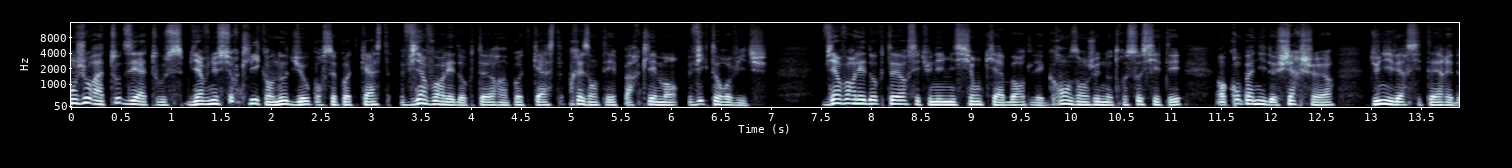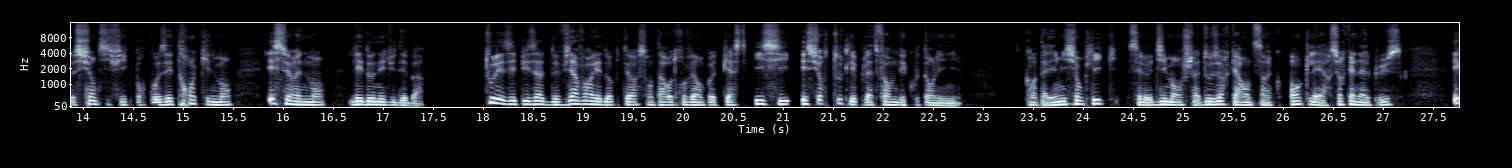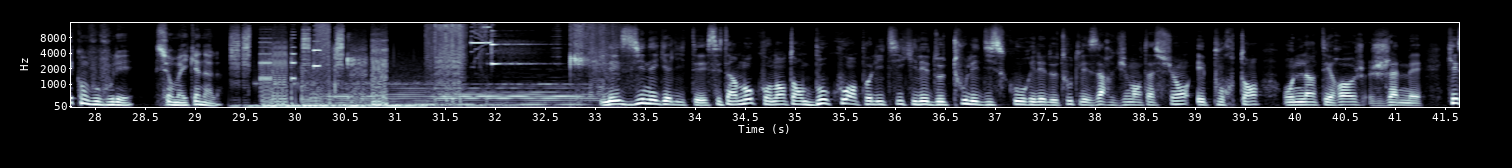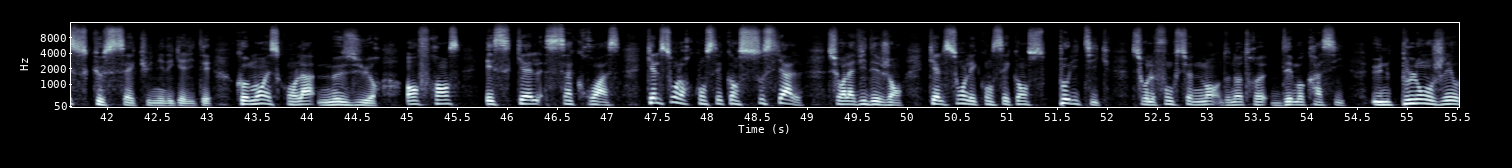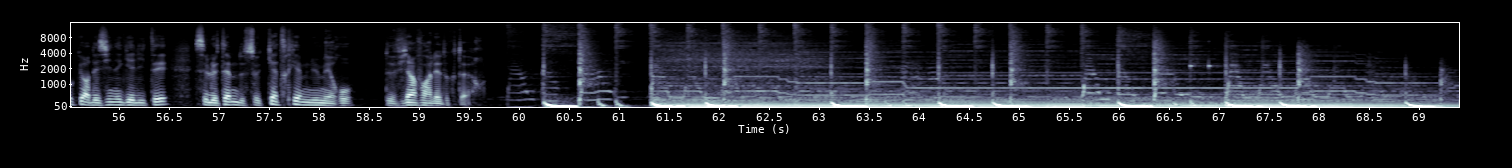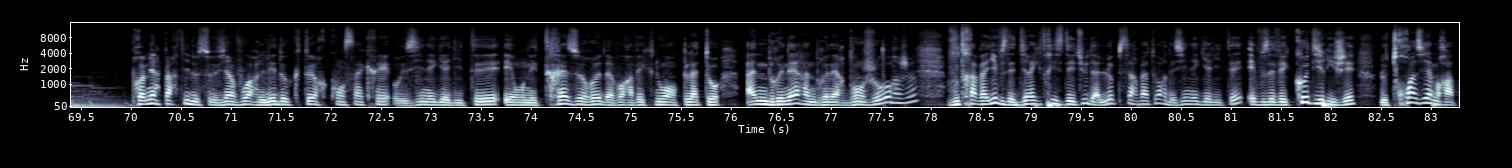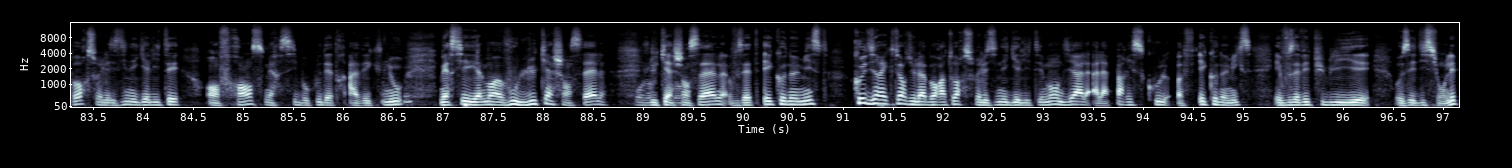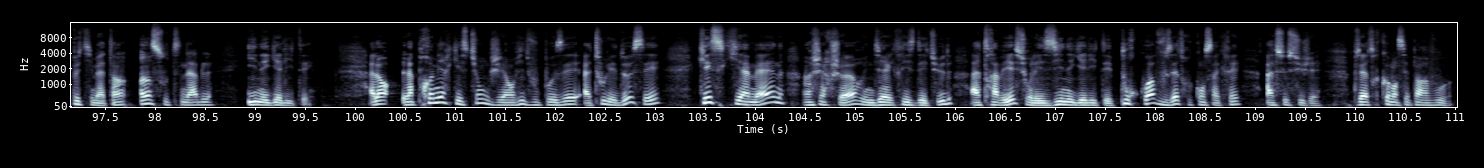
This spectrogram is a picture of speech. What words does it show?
Bonjour à toutes et à tous. Bienvenue sur Clic en audio pour ce podcast Viens voir les docteurs, un podcast présenté par Clément Viktorovitch. Viens voir les docteurs, c'est une émission qui aborde les grands enjeux de notre société en compagnie de chercheurs, d'universitaires et de scientifiques pour poser tranquillement et sereinement les données du débat. Tous les épisodes de Viens voir les docteurs sont à retrouver en podcast ici et sur toutes les plateformes d'écoute en ligne. Quant à l'émission Clic, c'est le dimanche à 12h45 en clair sur Canal+, et quand vous voulez, sur MyCanal. Les inégalités, c'est un mot qu'on entend beaucoup en politique, il est de tous les discours, il est de toutes les argumentations, et pourtant on ne l'interroge jamais. Qu'est-ce que c'est qu'une inégalité? Comment est-ce qu'on la mesure? En France, est-ce qu'elle s'accroisse? Quelles sont leurs conséquences sociales sur la vie des gens? Quelles sont les conséquences politiques sur le fonctionnement de notre démocratie? Une plongée au cœur des inégalités, c'est le thème de ce quatrième numéro de Viens voir les docteurs. Première partie de ce Viens voir les docteurs consacré aux inégalités et on est très heureux d'avoir avec nous en plateau Anne Brunner. Anne Brunner, bonjour. Bonjour. Vous travaillez, vous êtes directrice d'études à l'Observatoire des inégalités et vous avez co-dirigé le troisième rapport sur les inégalités en France. Merci beaucoup d'être avec nous. Merci également à vous, Lucas Chancel. Bonjour, Lucas bonjour. Chancel, vous êtes économiste, co-directeur du laboratoire sur les inégalités mondiales à la Paris School of Economics et vous avez publié aux éditions Les Petits Matins Insoutenable inégalité. Alors, la première question que j'ai envie de vous poser à tous les deux, c'est qu'est-ce qui amène un chercheur, une directrice d'études, à travailler sur les inégalités? Pourquoi vous êtes consacré à ce sujet? Peut-être commencer par vous,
